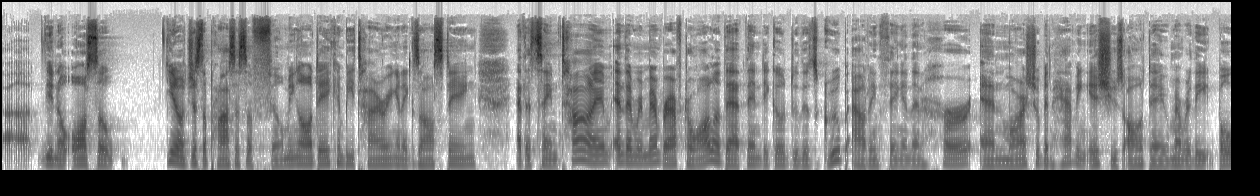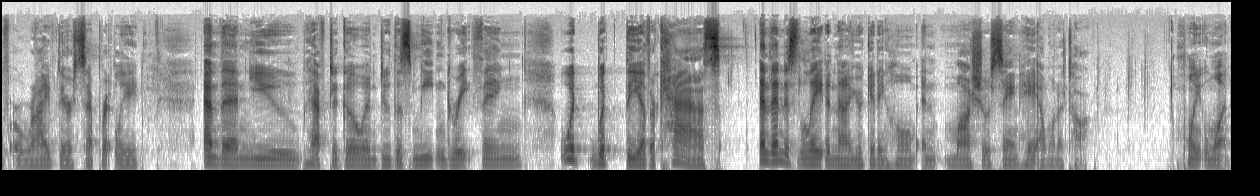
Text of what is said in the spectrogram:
Uh, you know, also you know, just the process of filming all day can be tiring and exhausting at the same time. And then remember, after all of that, then they go do this group outing thing. And then her and Marshall have been having issues all day. Remember, they both arrived there separately. And then you have to go and do this meet and greet thing with, with the other cast. And then it's late and now you're getting home and Marshall is saying, Hey, I want to talk. Point one.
